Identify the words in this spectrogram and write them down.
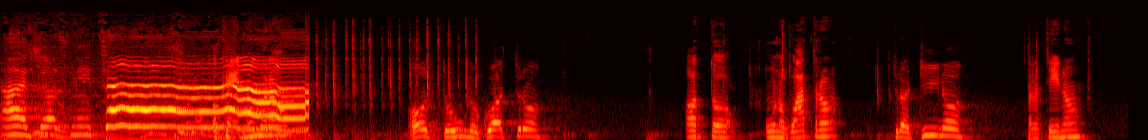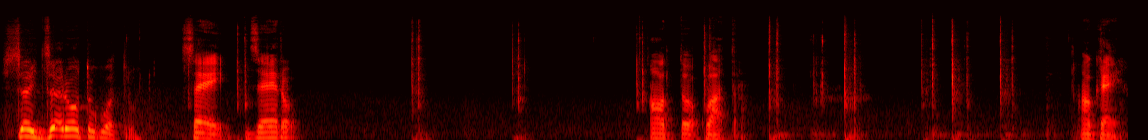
I just need time. Ok, numero 814 814 trattino trattino 6084. 60 8 4 Ok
